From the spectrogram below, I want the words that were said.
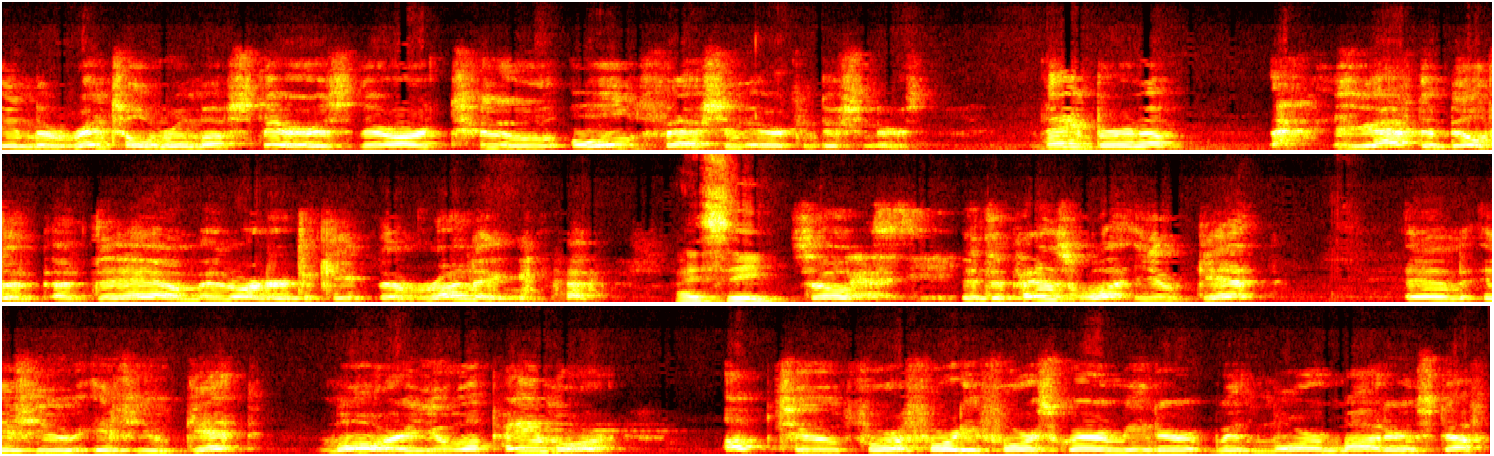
In the rental room upstairs, there are two old-fashioned air conditioners they burn up. You have to build a, a dam in order to keep them running. I see. So it depends what you get, and if you if you get more, you will pay more. Up to for a 44 square meter with more modern stuff,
